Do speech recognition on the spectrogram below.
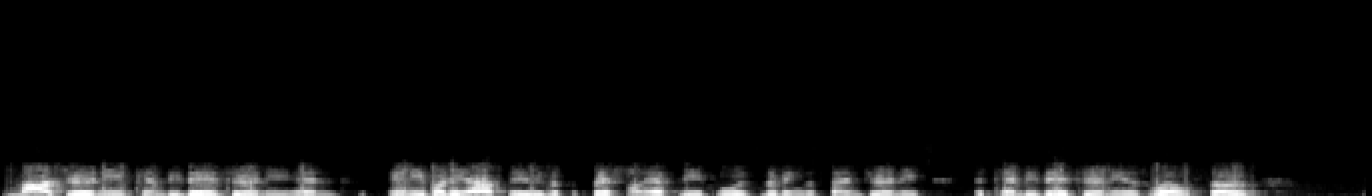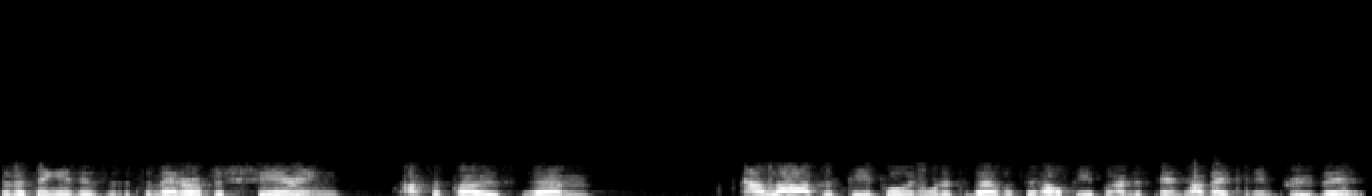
my journey can be their journey and anybody out there who's a professional athlete or is living the same journey, it can be their journey as well. So, so the thing is, is it's a matter of just sharing, I suppose, um, our lives with people in order to be able to help people understand how they can improve theirs.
